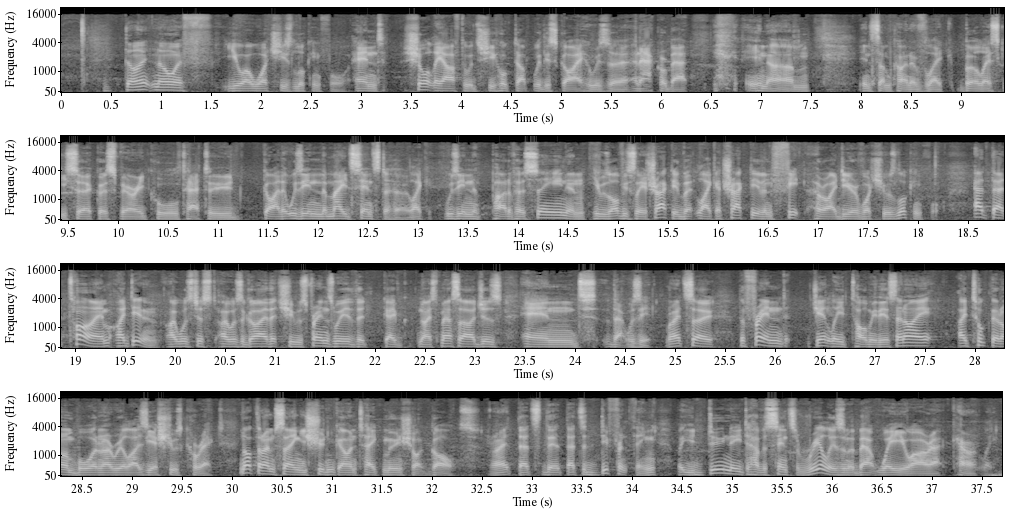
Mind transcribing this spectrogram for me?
don't know if you are what she's looking for. And shortly afterwards, she hooked up with this guy who was a, an acrobat in, um, in some kind of like burlesque circus, very cool, tattooed guy that was in that made sense to her, like was in part of her scene, and he was obviously attractive, but like attractive and fit her idea of what she was looking for. At that time, I didn't. I was just I was a guy that she was friends with that gave nice massages, and that was it, right? So the friend gently told me this, and I I took that on board and I realized, yes, she was correct. Not that I'm saying you shouldn't go and take moonshot goals, right? That's, the, that's a different thing, but you do need to have a sense of realism about where you are at currently.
